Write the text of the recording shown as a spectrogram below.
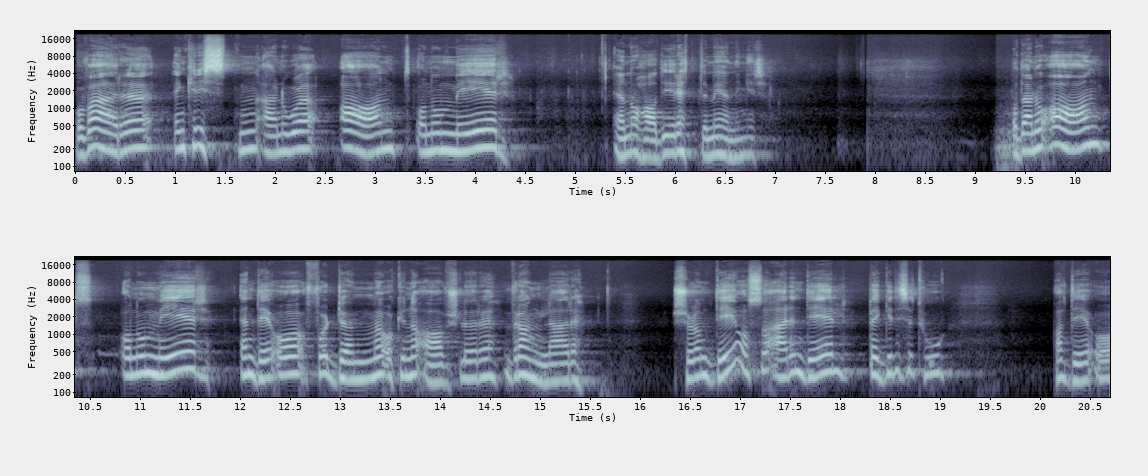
Å være en kristen er noe annet og noe mer enn å ha de rette meninger. Og det er noe annet og noe mer enn det å fordømme og kunne avsløre vranglære. Sjøl om det også er en del, begge disse to, av det å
